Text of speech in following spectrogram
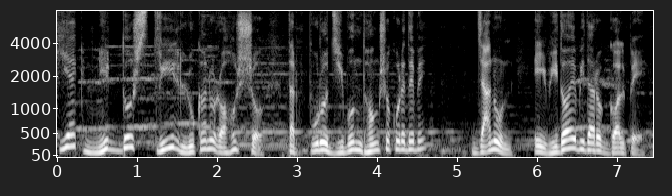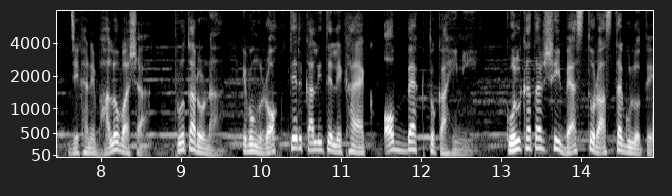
কি এক নির্দোষ স্ত্রীর লুকানো রহস্য তার পুরো জীবন ধ্বংস করে দেবে? জানুন এই হৃদয় বিদারক গল্পে, যেখানে ভালোবাসা, প্রতারণা এবং রক্তের কালিতে লেখা এক অব্যক্ত কাহিনী। কলকাতার সেই ব্যস্ত রাস্তাগুলোতে,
